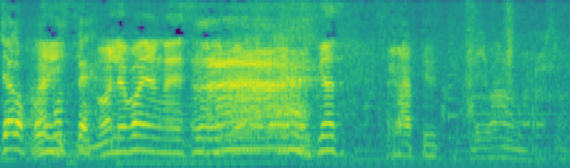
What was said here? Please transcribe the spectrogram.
Ya lo Ay, podemos si no le vayan a decir que no vayan en confianza. Rápido, le llevaron la razón.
